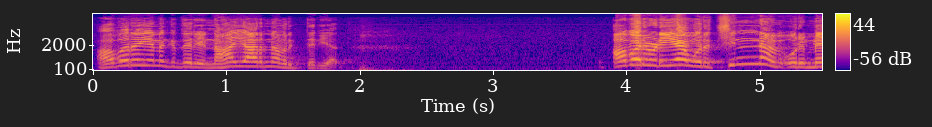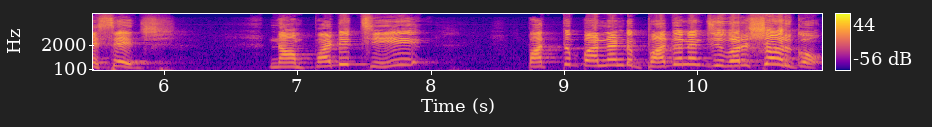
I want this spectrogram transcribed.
அவரே எனக்கு தெரியும். நான் யாருன்னு அவருக்கு தெரியாது. அவருடைய ஒரு சின்ன ஒரு மெசேஜ் நான் படித்து பத்து பன்னெண்டு பதினஞ்சு வருஷம் இருக்கும்.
